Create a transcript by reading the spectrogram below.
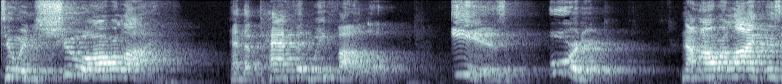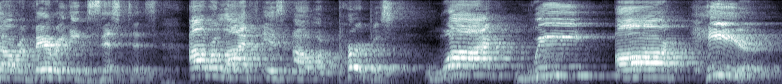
to ensure our life. And the path that we follow is ordered. Now, our life is our very existence. Our life is our purpose. Why we are here.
